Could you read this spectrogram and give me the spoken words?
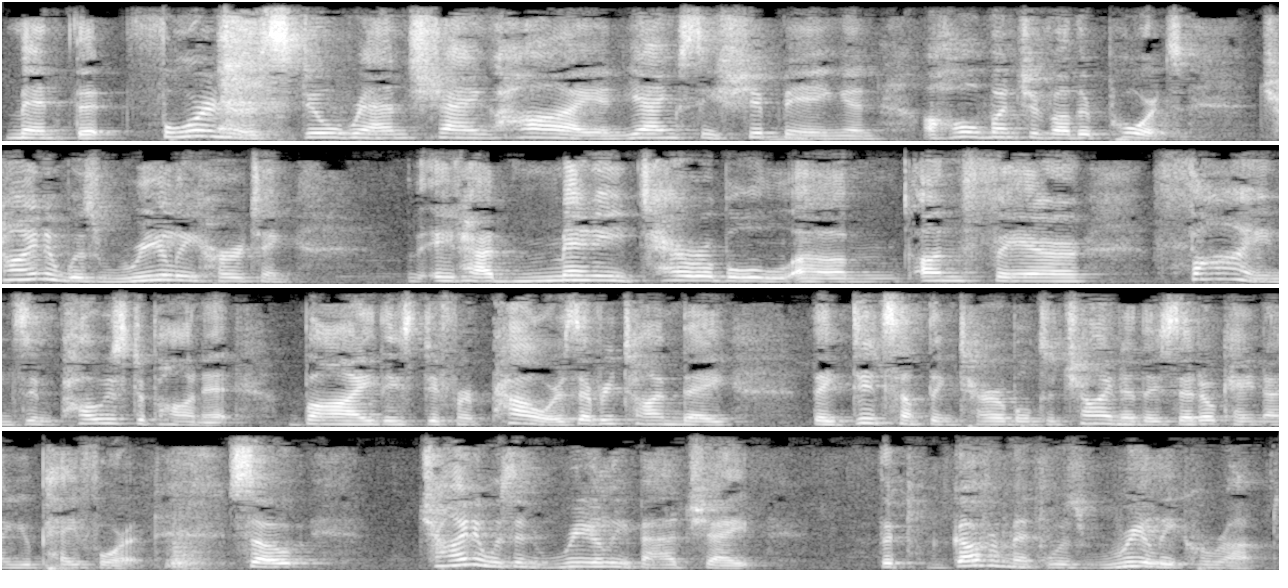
meant that foreigners still ran Shanghai and Yangtze shipping and a whole bunch of other ports. China was really hurting. It had many terrible, um, unfair fines imposed upon it by these different powers. Every time they, they did something terrible to China, they said, okay, now you pay for it. So China was in really bad shape. The government was really corrupt.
